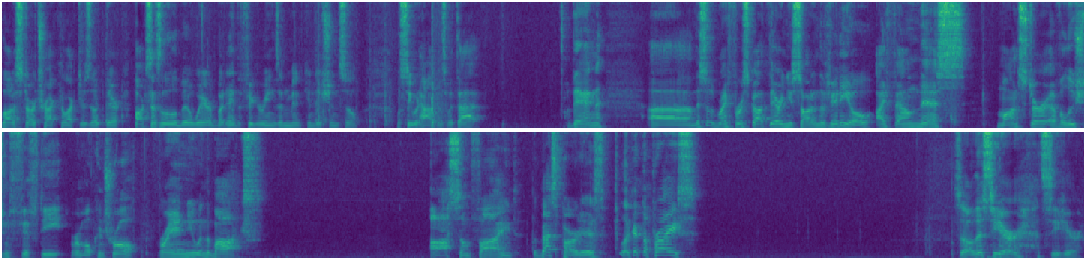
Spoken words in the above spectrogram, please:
A lot of Star Trek collectors out there. Box has a little bit of wear, but hey, the figurine's in mint condition, so we'll see what happens with that. Then, um, this was when I first got there and you saw it in the video. I found this Monster Evolution 50 remote control. Brand new in the box. Awesome find. The best part is, look at the price. So this here, let's see here.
